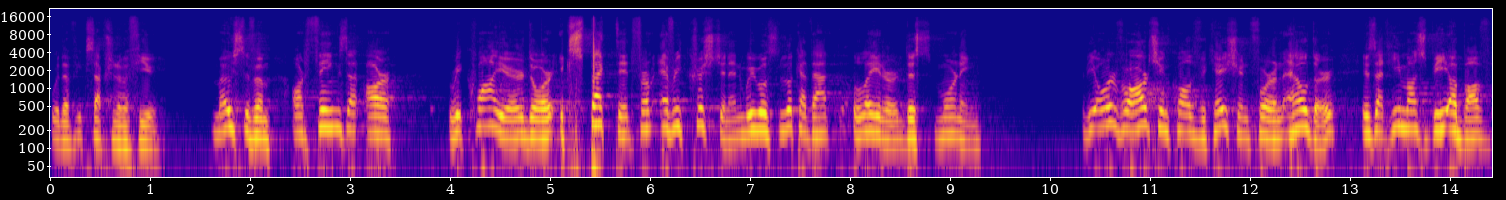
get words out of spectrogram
with the exception of a few. Most of them are things that are required or expected from every Christian, and we will look at that later this morning. The overarching qualification for an elder is that he must be above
